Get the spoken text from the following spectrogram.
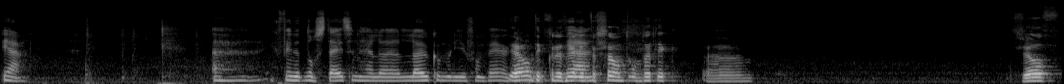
ja... Ik vind het nog steeds een hele leuke manier van werken. ja, want ik vind het heel Ja. interessant, omdat ik ehm, zelf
